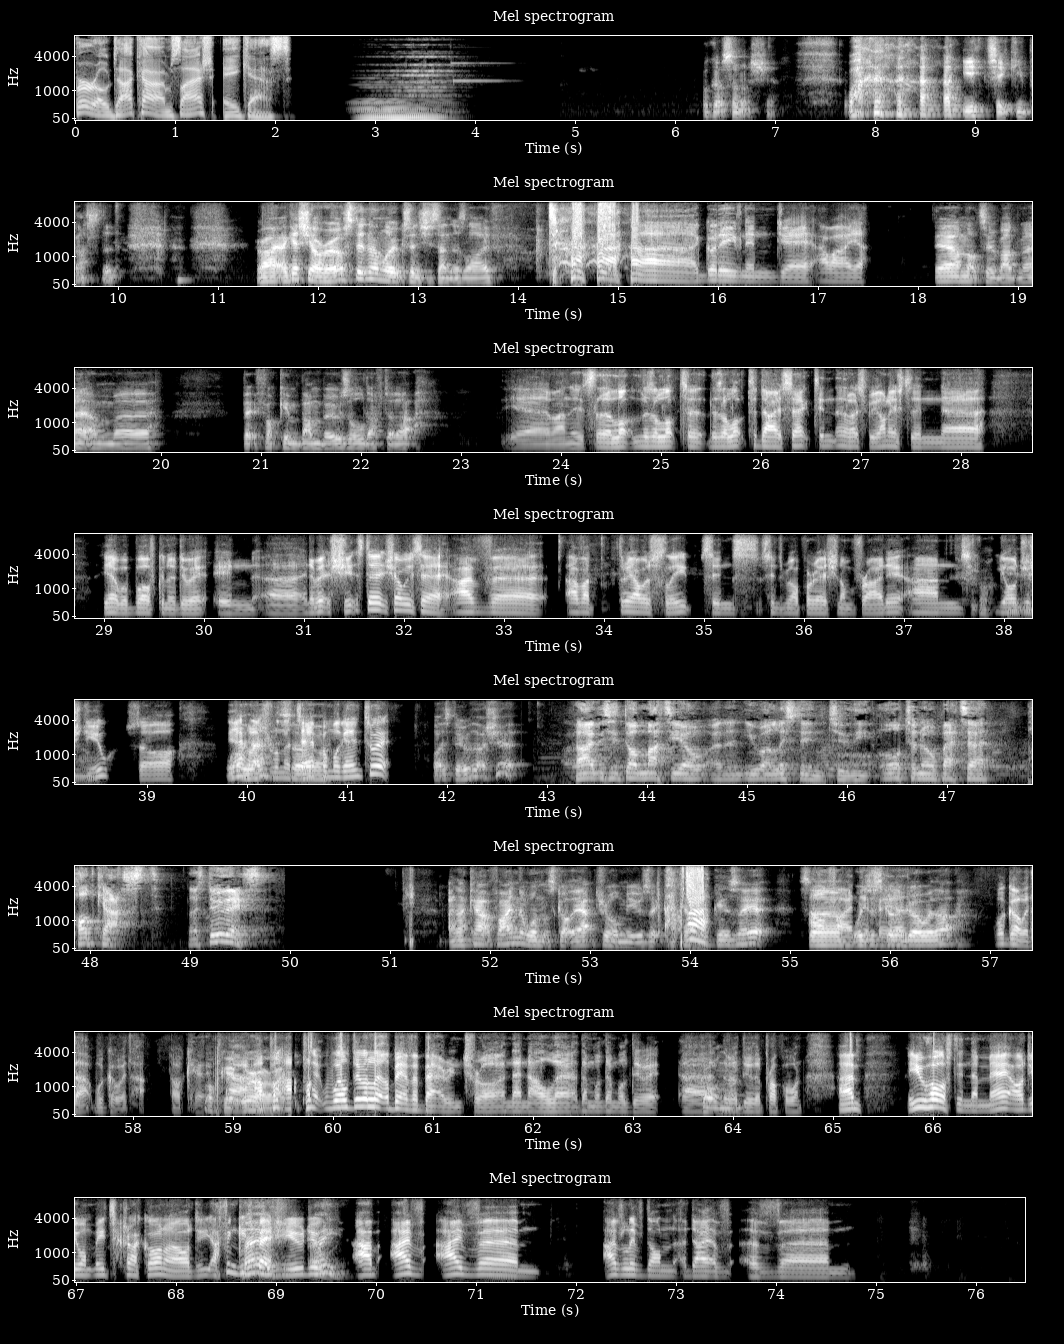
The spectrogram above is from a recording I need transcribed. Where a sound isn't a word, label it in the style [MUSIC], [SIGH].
burrow.com slash ACAST. We've got so much shit. [LAUGHS] you cheeky bastard. Right, I guess you're roasting then, Luke, since you sent us live. [LAUGHS] Good evening, Jay. How are you? Yeah, I'm not too bad, mate. I'm uh, a bit fucking bamboozled after that. Yeah, man. It's a lot. There's a lot to. There's a lot to dissect in there. Let's be honest. And uh, yeah, we're both going to do it in uh, in a bit of shit state, shall we say? I've uh, I've had three hours sleep since since my operation on Friday, and Fucking you're just hell. you. So yeah, Well, let's yeah, run the so- tape and we'll get into it. Let's do that shit. Hi, this is Don Matteo, and you are listening to the Auto Know Better podcast. Let's do this. And I can't find the one that's got the actual music. I [LAUGHS] can't fucking see it. So we're it just going to go with that. We'll go with that. We'll go with that. Okay. Fuck it, Uh, we're I'll pl- alright. I'll play- we'll do a little bit of a better intro, and then I'll uh, then we'll then we'll do it. Uh, Go on then we'll do the proper one. Um, are you hosting them, mate, or do you want me to crack on? Or do you, I think it's Mate, better you do. hey. Um, I've I've um, I've lived on a diet of of um,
